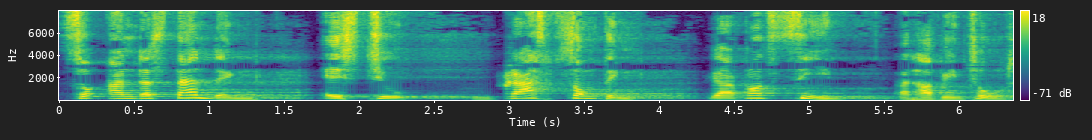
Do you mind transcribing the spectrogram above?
So understanding is to grasp something you have not seen, but have been told.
